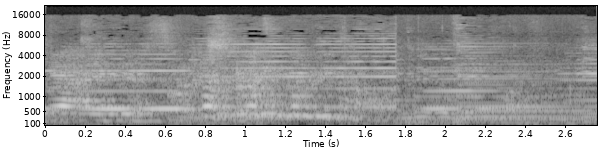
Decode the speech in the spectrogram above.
Yeah, it is.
